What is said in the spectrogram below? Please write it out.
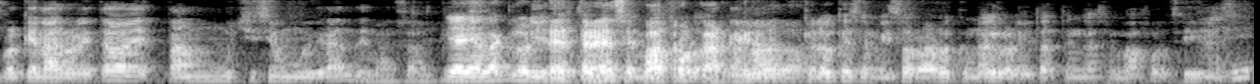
porque las glorietas están muchísimo muy grandes. Y allá la glorieta de tres, cuatro carriles. Que es lo que se me hizo raro que una glorieta tenga semáforo. Sí. ¿Ah, sí?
